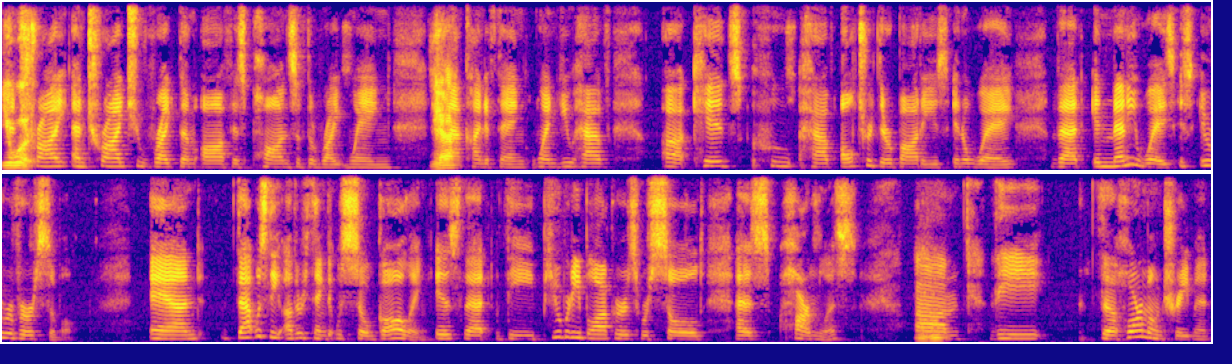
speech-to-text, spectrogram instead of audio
you and would try and try to write them off as pawns of the right wing and yeah. that kind of thing. When you have uh, kids who have altered their bodies in a way that, in many ways, is irreversible. And that was the other thing that was so galling is that the puberty blockers were sold as harmless. Mm-hmm. Um, the the hormone treatment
